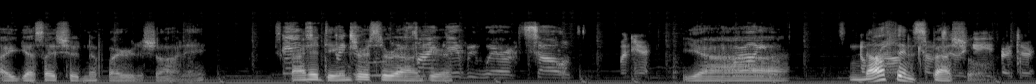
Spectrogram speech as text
I guess I shouldn't have fired a shot, eh? It's kind of dangerous around here. Everywhere. So, One here. Yeah. It's Come nothing around, come to the special. right there.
